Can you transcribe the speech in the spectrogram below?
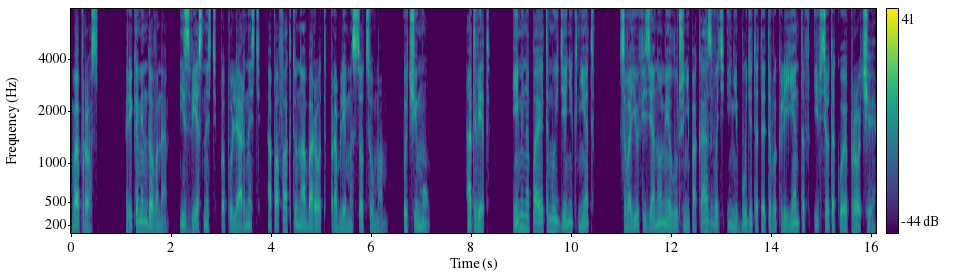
Вопрос. Рекомендовано известность, популярность, а по факту наоборот, проблемы с социумом. Почему? Ответ. Именно поэтому и денег нет. Свою физиономию лучше не показывать, и не будет от этого клиентов и все такое прочее.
